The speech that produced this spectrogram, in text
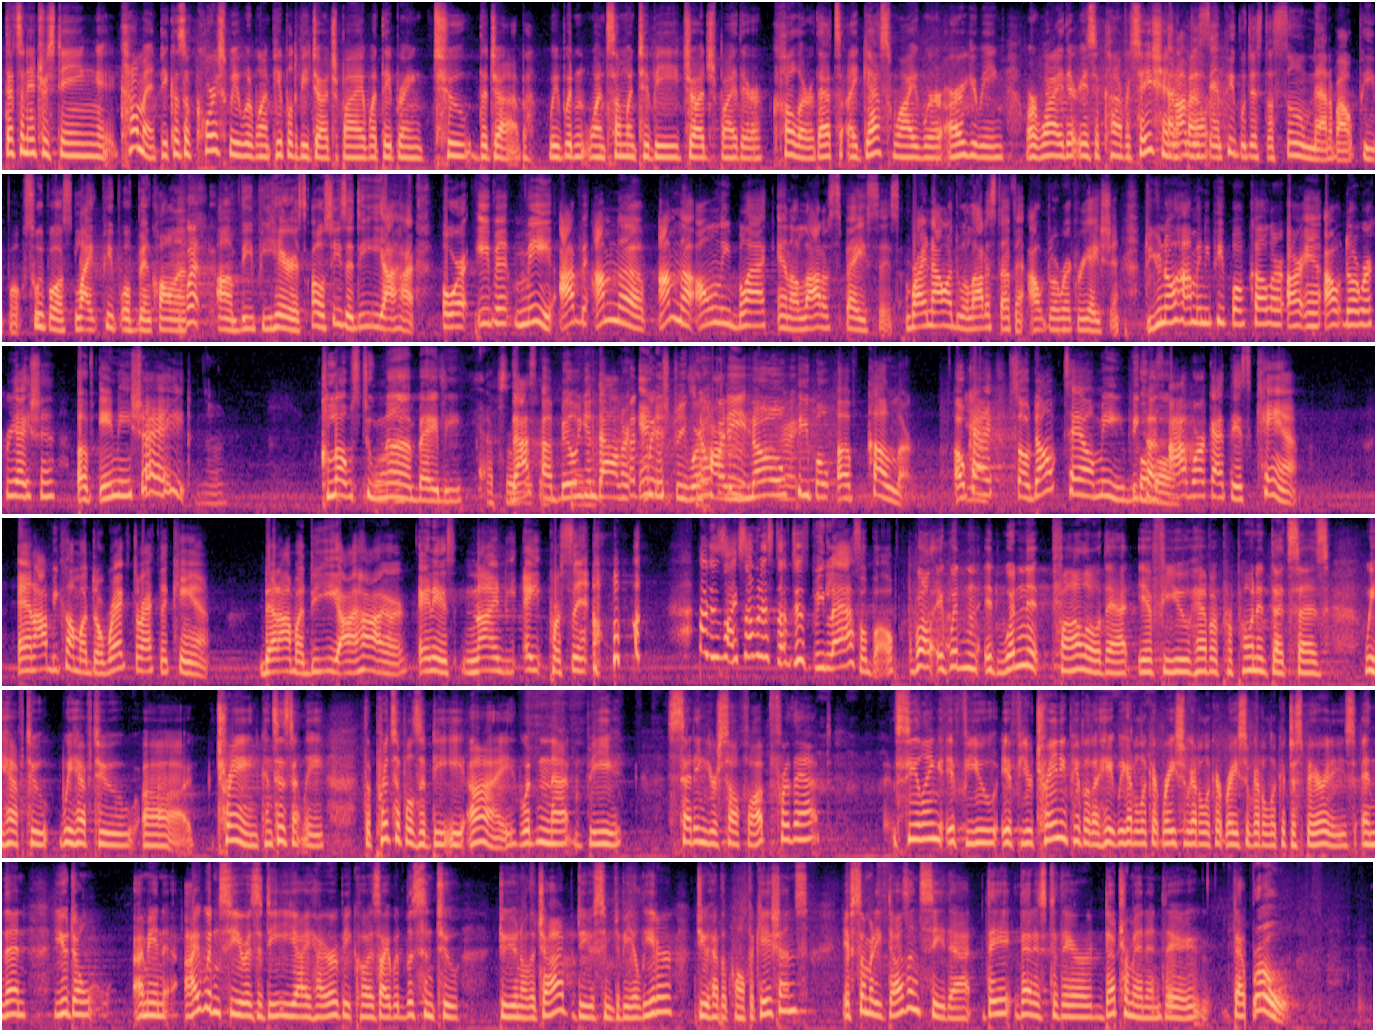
that's an interesting comment because, of course, we would want people to be judged by what they bring to the job. We wouldn't want someone to be judged by their color. That's, I guess, why we're arguing or why there is a conversation And I'm just saying, people just assume that about people. People like people have been calling um, VP Harris, oh, she's a DEI hire, or even me. I've been, I'm the I'm the only black in a lot of spaces. Right now, I do a lot of stuff in outdoor recreation. Do you know how many people of color are in outdoor recreation of any shade? Close to none, baby. Absolutely. That's a billion dollar But we- industry with nobody- hardly no right. people of color. Okay, Yeah. so don't tell me because I work at this camp and I become a director at the camp that I'm a DEI hire and it's 98%. I just like some of this stuff just be laughable. Well, it wouldn't. It wouldn't it follow that if you have a proponent that says we have to we have to uh, train consistently the principles of DEI, wouldn't that be setting yourself up for that feeling? If you if you're training people that hey, we got to look at race, we got to look at race, we got to look at disparities, and then you don't. I mean, I wouldn't see you as a DEI hire because I would listen to. Do you know the job? Do you seem to be a leader? Do you have the qualifications? If somebody doesn't see that, they that is to their detriment, and they that Bro,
